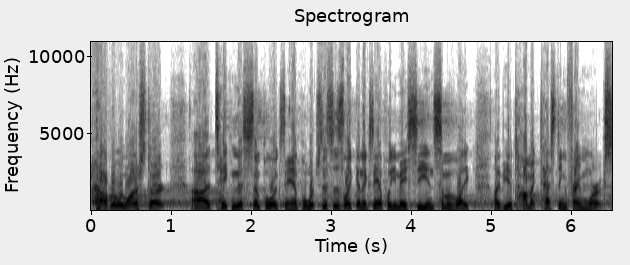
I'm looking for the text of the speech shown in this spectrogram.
However, we want to start uh, taking this simple example, which this is like an example you may see in some of like, like the atomic testing frameworks,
